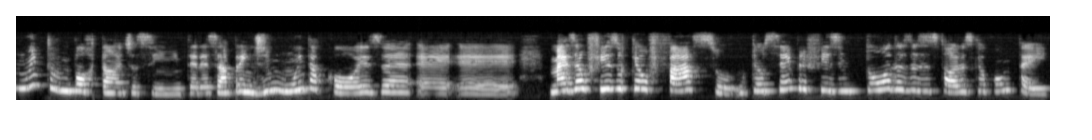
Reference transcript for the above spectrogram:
muito importante, assim, interessante. Aprendi muita coisa, é, é, mas eu fiz o que eu faço, o que eu sempre fiz em todas as histórias que eu contei.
